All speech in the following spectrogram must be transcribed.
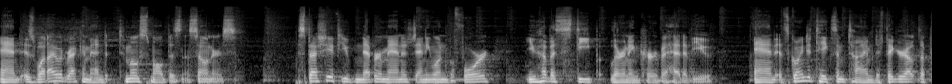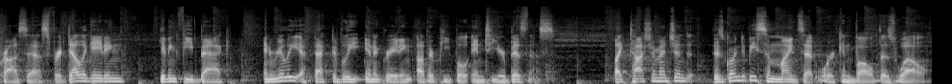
and is what I would recommend to most small business owners. Especially if you've never managed anyone before, you have a steep learning curve ahead of you, and it's going to take some time to figure out the process for delegating, giving feedback, and really effectively integrating other people into your business. Like Tasha mentioned, there's going to be some mindset work involved as well.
